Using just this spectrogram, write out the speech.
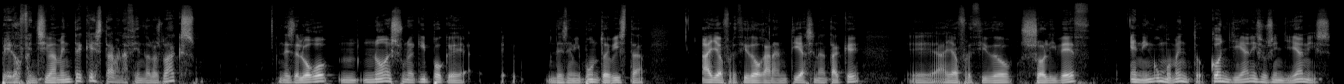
pero ofensivamente, ¿qué estaban haciendo los Bucks? Desde luego, no es un equipo que, eh, desde mi punto de vista, haya ofrecido garantías en ataque, eh, haya ofrecido solidez en ningún momento, con Giannis o sin Giannis.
